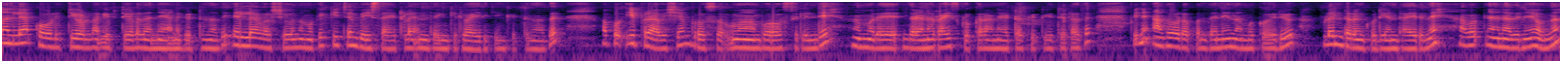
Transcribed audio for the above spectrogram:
നല്ല ക്വാളിറ്റിയുള്ള ഗിഫ്റ്റുകൾ തന്നെയാണ് കിട്ടുന്നത്. എല്ലാ വർഷവും നമുക്ക് കിച്ചൺ ബേസ് ആയിട്ടുള്ള എന്തെങ്കിലും ആയിരിക്കും കിട്ടുന്നത്. അപ്പോൾ ഈ പ്രാവശ്യം ബ്രോസോ നമ്മുടെ എന്താണ് റൈസ് കുക്കറാണ് കേട്ടോ കിട്ടിയിട്ടുള്ളത്. പിന്നെ അതോടൊപ്പം തന്നെ നമുക്കൊരു ബ്ലെൻഡറും കൂടി ഉണ്ടായിരുന്നേ. അപ്പം ഞാനതിനെ ഒന്ന്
